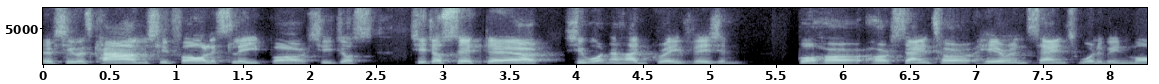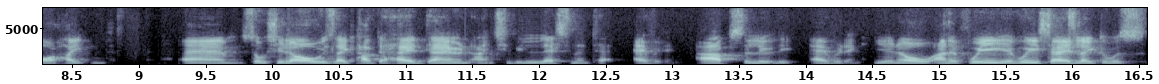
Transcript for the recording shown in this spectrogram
If she was calm, she'd fall asleep or she just she'd just sit there. She wouldn't have had great vision but her her sense, her hearing sense would have been more heightened. Um, so she'd always like have the head down and she'd be listening to everything, absolutely everything, you know. And if we if we said like there was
